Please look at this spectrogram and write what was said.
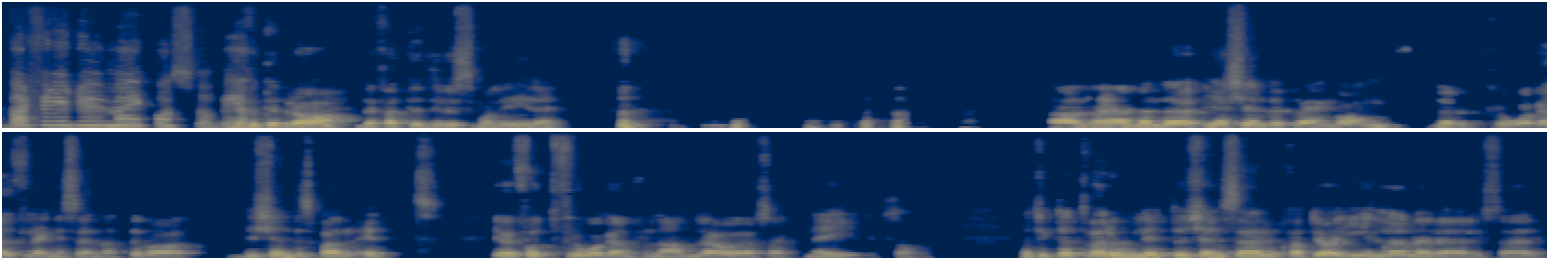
Varför är du med i konstlobbyn? Därför att det är bra. Därför att det är du som håller i det. ja, nej, men det, jag kände på en gång när du frågade för länge sedan att det var, det kändes bara rätt. Jag har fått frågan från andra och jag har sagt nej. Liksom. Jag tyckte att det var roligt. Det känns så här, för att jag gillar när det är liksom här,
